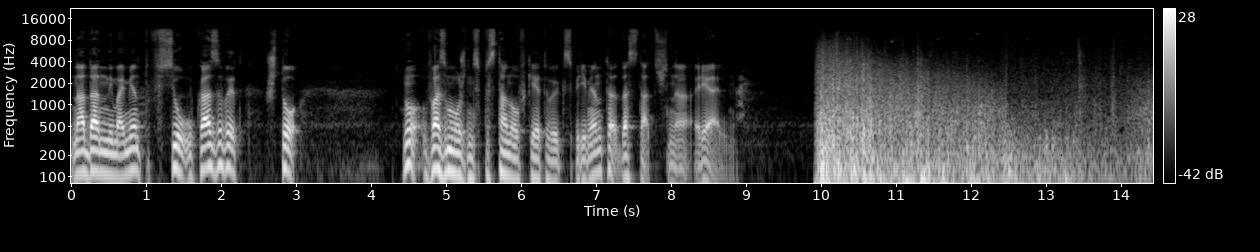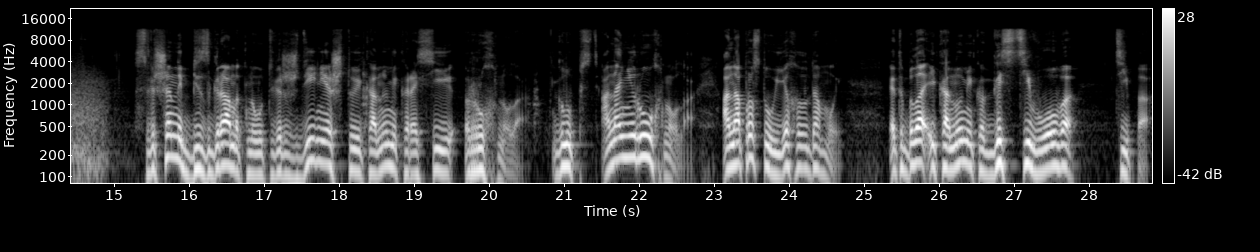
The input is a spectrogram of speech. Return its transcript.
На данный момент все указывает, что ну, возможность постановки этого эксперимента достаточно реальна. Совершенно безграмотно утверждение, что экономика России рухнула. Глупость. Она не рухнула, она просто уехала домой. Это была экономика гостевого типа.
